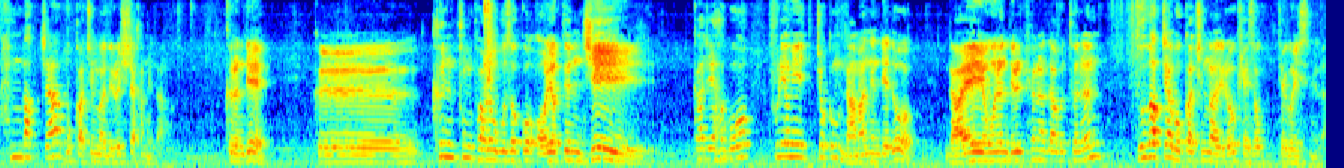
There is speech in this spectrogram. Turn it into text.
한 박자 마디로 시작합니다. 그런데 그 큰 풍파로 무섭고 어렵든지 까지 하고 후렴이 조금 남았는데도 나의 영혼은 늘 편하다부터는 두 박자 못 갖춘 마디로 계속 되고 있습니다.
